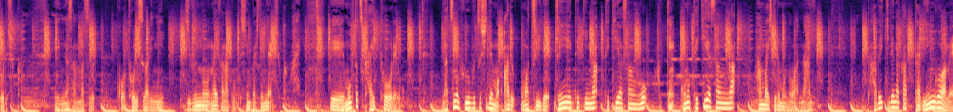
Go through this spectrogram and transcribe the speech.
どうでしょうか、えー、皆さんまずこう通りすがりに自分のないかなと思って心配してみないでしょうか、はい。えー、もう一つ回答例を。夏の風物詩でもあるお祭りで前衛的な敵屋さんを発見。この敵屋さんが販売しているものは何？食べきれなかったりんご飴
